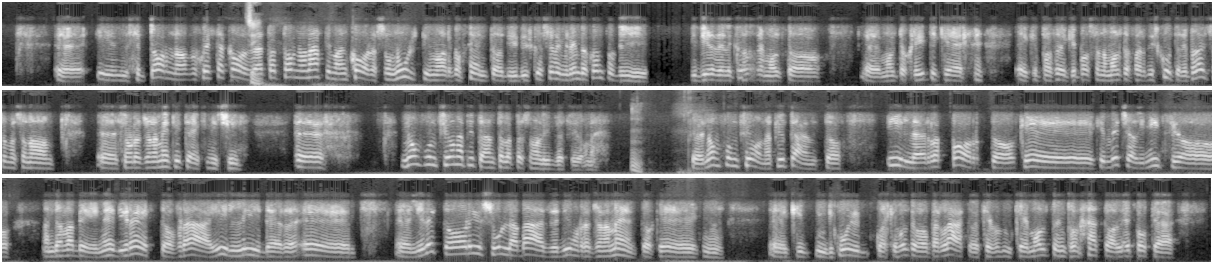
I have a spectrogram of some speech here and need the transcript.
Eh, il, se torno questa cosa, sì. to, torno un attimo ancora su un ultimo argomento di discussione, mi rendo conto di, di dire delle cose molto, eh, molto critiche e che, poss- che, possono molto far discutere, però insomma sono, eh, sono ragionamenti tecnici. Eh, non funziona più tanto la personalizzazione, mm. eh, non funziona più tanto il rapporto che, che invece all'inizio andava bene, diretto fra il leader e eh, gli elettori sulla base di un ragionamento che mm, eh, che, di cui qualche volta avevo parlato e che, che, è molto intonato all'epoca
